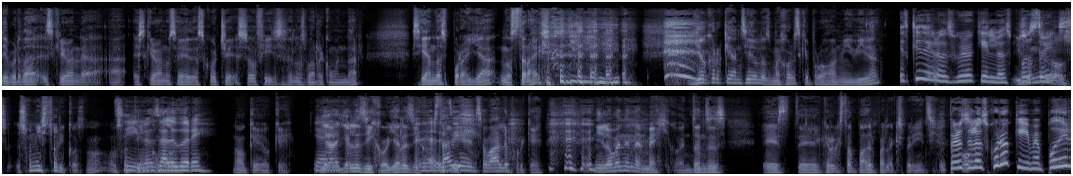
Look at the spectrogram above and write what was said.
de verdad, escríbanle a, a- escríbanos ahí de Escoche, Sofi se los va a recomendar. Si andas por allá, nos traes. Yo creo que han sido los mejores que he probado en mi vida. es que se los juro que los Y son de postres. los, son históricos, ¿no? O sea, sí, los como- Aludoré. Ok, ok. Ya Ya, les dijo, ya les dijo. Ya les Está bien, dije. se vale porque ni lo venden en México. Entonces, este, creo que está padre para la experiencia. Pero Oh, se los juro que me puedo ir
